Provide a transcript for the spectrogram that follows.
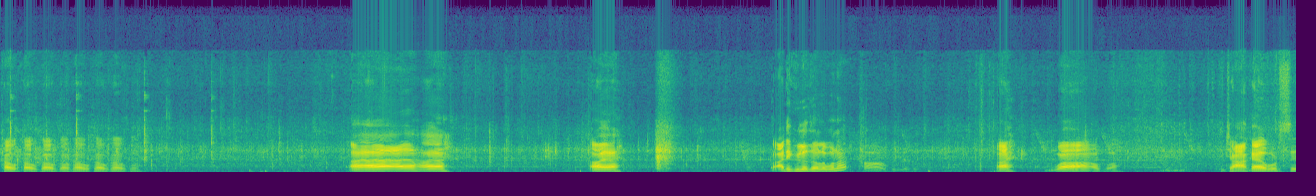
খাও খাও খাও খাও খাও খাও খাও খাও। আয় আয় আয় আয় আড়ি খুলে দেওয়া না? আয়। বাহ বাহ ঝাঁক আয় পড়ছে,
